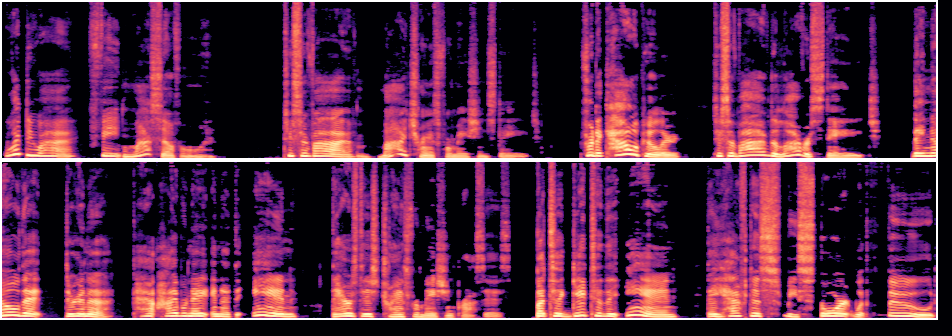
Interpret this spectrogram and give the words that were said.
what do I feed myself on to survive my transformation stage? For the caterpillar to survive the larva stage, they know that they're going to hibernate, and at the end, there's this transformation process. But to get to the end, they have to be stored with food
